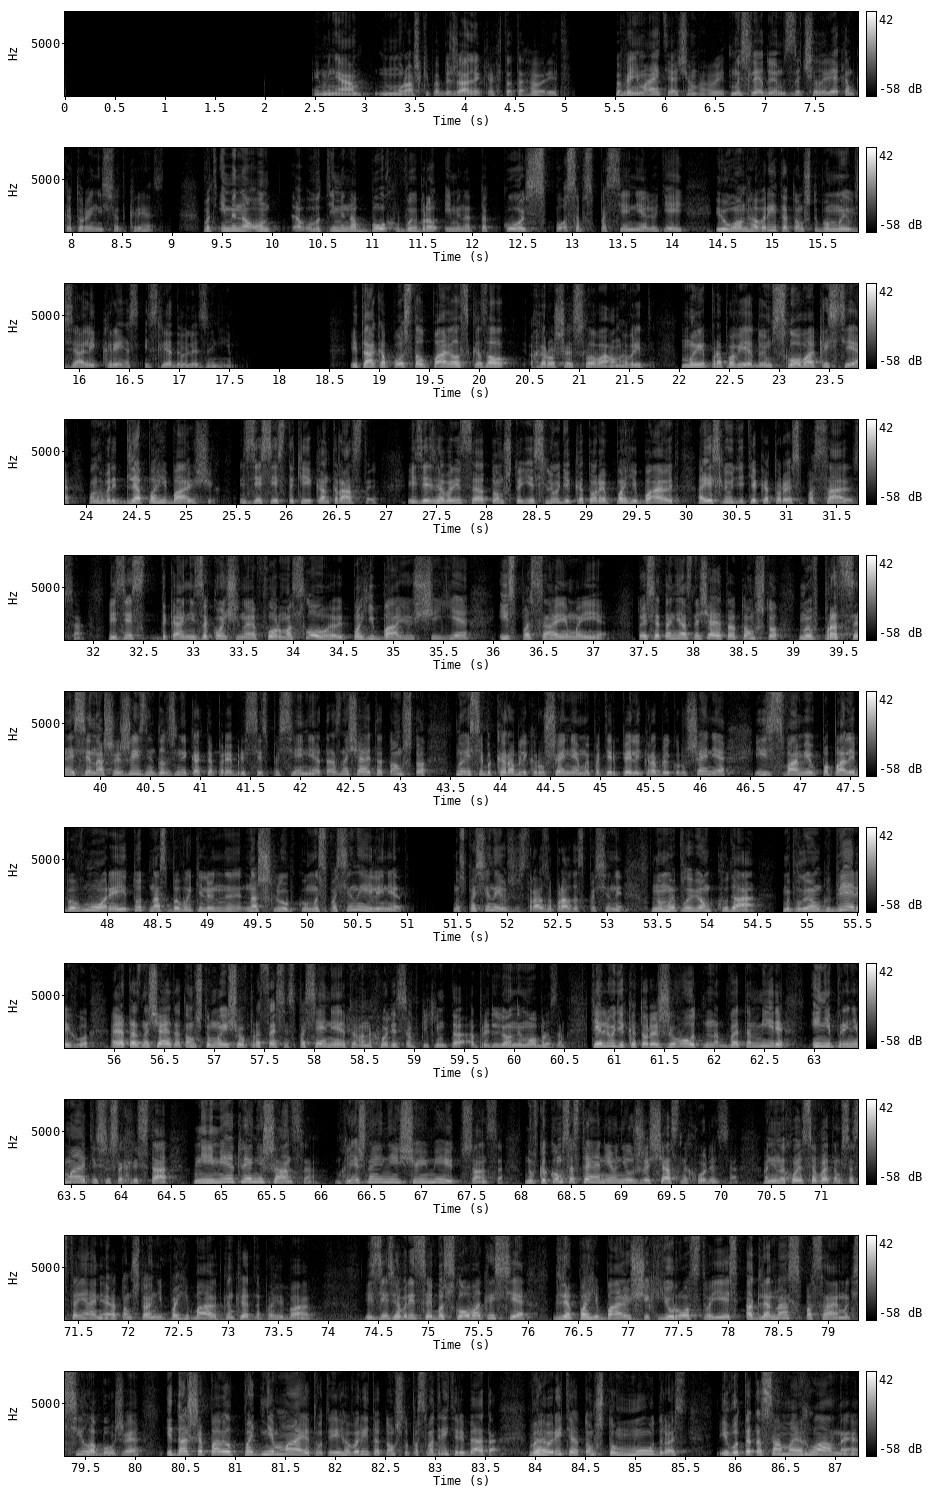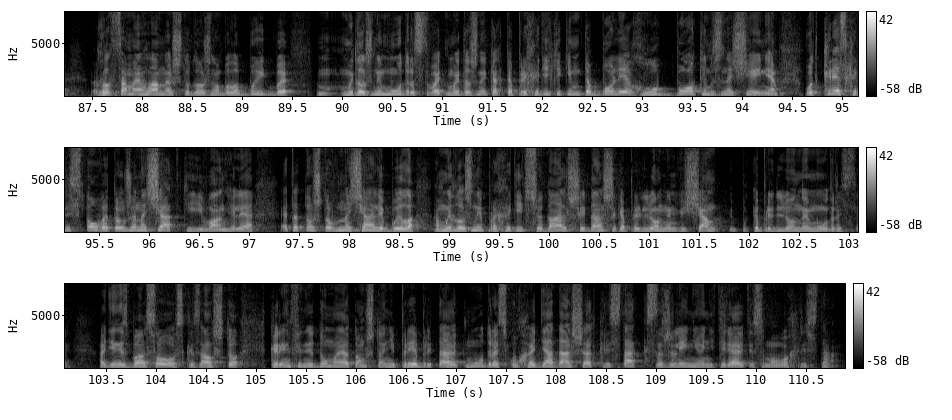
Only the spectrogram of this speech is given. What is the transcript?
И меня мурашки побежали, как кто-то говорит. Вы понимаете, о чем говорит? Мы следуем за человеком, который несет крест. Вот именно, он, вот именно Бог выбрал именно такой способ спасения людей. И Он говорит о том, чтобы мы взяли крест и следовали за Ним. Итак, апостол Павел сказал хорошие слова. Он говорит, мы проповедуем слово о кресте. Он говорит, для погибающих. Здесь есть такие контрасты. И здесь говорится о том, что есть люди, которые погибают, а есть люди, те, которые спасаются. И здесь такая незаконченная форма слова, погибающие и спасаемые. То есть это не означает о том, что мы в процессе нашей жизни должны как-то приобрести спасение. Это означает о том, что, ну, если бы кораблекрушение, мы потерпели кораблекрушение, и с вами попали бы в море, и тут нас бы вытянули на шлюпку, мы спасены или нет? Ну, спасены уже, сразу, правда, спасены. Но мы плывем куда? Мы плывем к берегу, а это означает о том, что мы еще в процессе спасения этого находимся в каким-то определенным образом. Те люди, которые живут в этом мире и не принимают Иисуса Христа, не имеют ли они шанса? Ну, конечно, они еще имеют шанса. Но в каком состоянии они уже сейчас находятся? Они находятся в этом состоянии, о том, что они погибают, конкретно погибают. И здесь говорится, ибо слово о кресте для погибающих юродство есть, а для нас спасаемых сила Божия. И дальше Павел поднимает вот и говорит о том, что посмотрите, ребята, вы говорите о том, что мудрость И вот это самое главное. Самое главное, что должно было быть бы, мы должны мудрствовать, мы должны как-то приходить к каким-то более глубоким значениям. Вот крест Христов – это уже начатки Евангелия, это то, что в начале было, а мы должны проходить все дальше и дальше к определенным вещам, к определенной мудрости. Один из богословов сказал, что коринфяне, думая о том, что они приобретают мудрость, уходя дальше от креста, к сожалению, они теряют и самого Христа.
